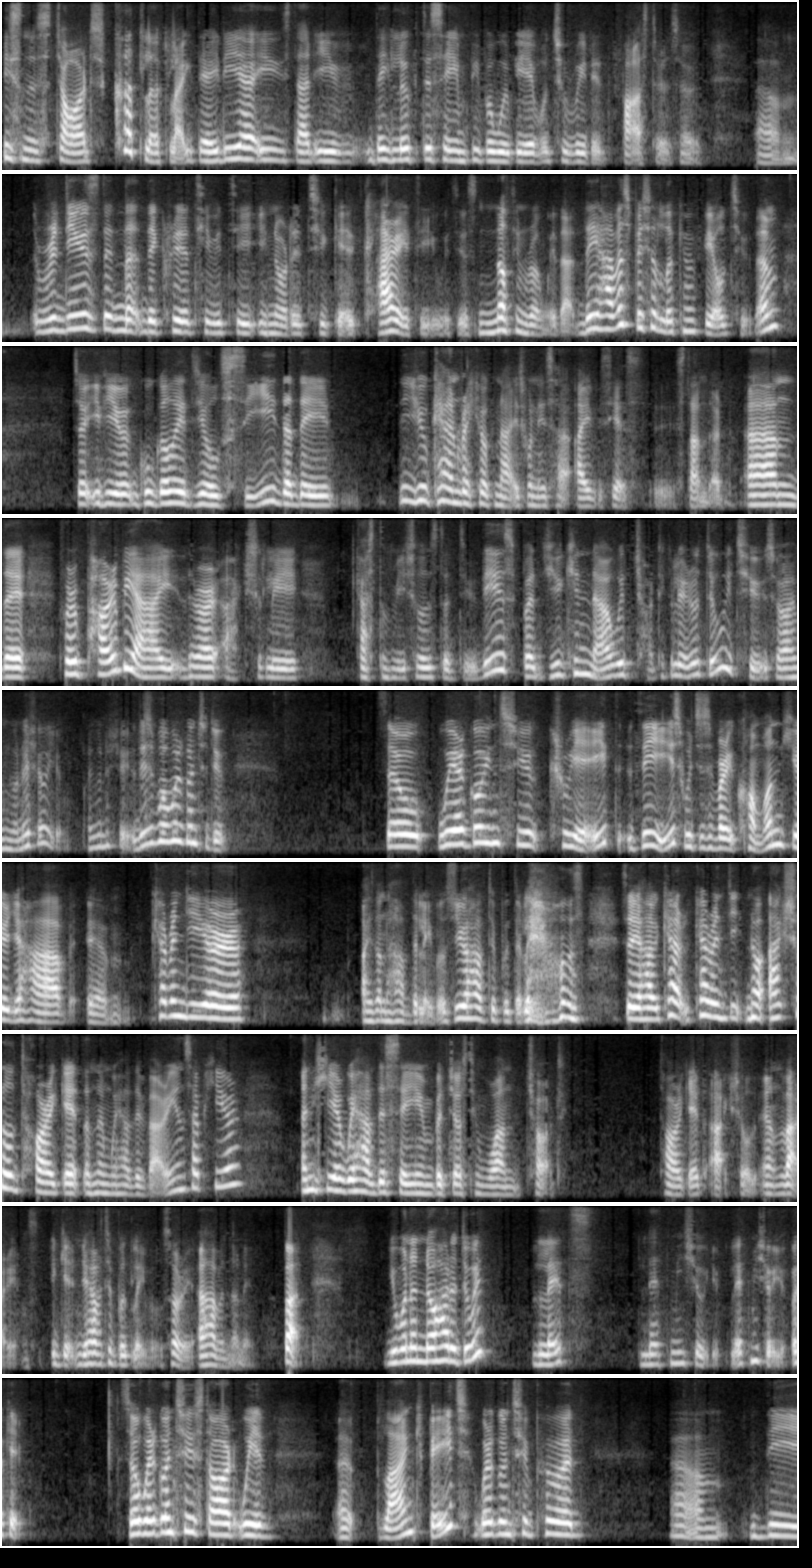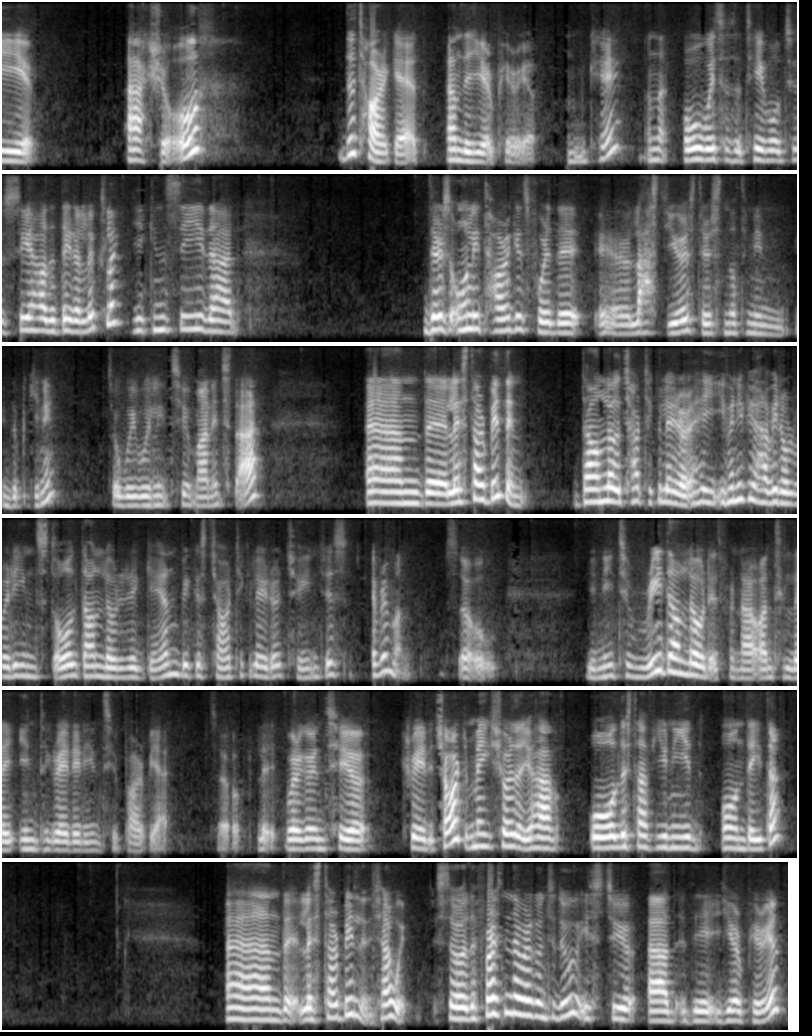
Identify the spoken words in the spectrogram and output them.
business charts could look like. The idea is that if they look the same, people will be able to read it faster. So um, reduce the, the creativity in order to get clarity, which is nothing wrong with that. They have a special look and feel to them. So if you Google it, you'll see that they you can recognize when it's an IBCS standard. And uh, for Power BI, there are actually custom visuals that do this, but you can now with Charticulator do it too. So I'm going to show you. I'm going to show you. This is what we're going to do. So we are going to create this, which is very common. Here you have um, current year. I don't have the labels. You have to put the labels. So you have current, no, actual target, and then we have the variance up here. And here we have the same, but just in one chart target, actual, and variance. Again, you have to put labels. Sorry, I haven't done it. But you want to know how to do it? Let's, let me show you. Let me show you. Okay. So we're going to start with a blank page. We're going to put um, the actual, the target, and the year period. Okay, and always as a table to see how the data looks like. You can see that there's only targets for the uh, last years. There's nothing in, in the beginning. So we will need to manage that. And uh, let's start building. Download Charticulator. Hey, even if you have it already installed, download it again because Charticulator changes every month. So you need to re-download it for now until they integrate it into Power BI. So we're going to create a chart. Make sure that you have all the stuff you need on data and let's start building, shall we? So the first thing that we're going to do is to add the year period.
